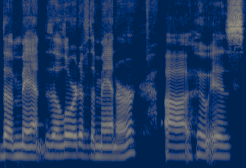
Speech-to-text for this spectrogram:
the man, the lord of the manor, uh, who is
